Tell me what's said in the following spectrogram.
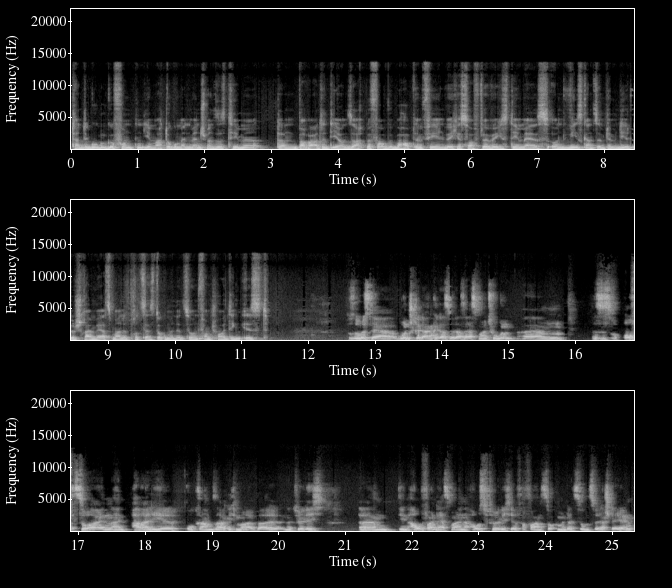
Tante Google gefunden, ihr macht Dokumentmanagementsysteme, dann beratet ihr und sagt, bevor wir überhaupt empfehlen, welche Software, welches DMS und wie es ganz implementiert wird, schreiben wir erstmal eine Prozessdokumentation vom heutigen Ist. So ist der Wunschgedanke, dass wir das erstmal tun. Ähm, das ist oft so ein, ein Parallelprogramm, sage ich mal, weil natürlich ähm, den Aufwand, erstmal eine ausführliche Verfahrensdokumentation zu erstellen,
